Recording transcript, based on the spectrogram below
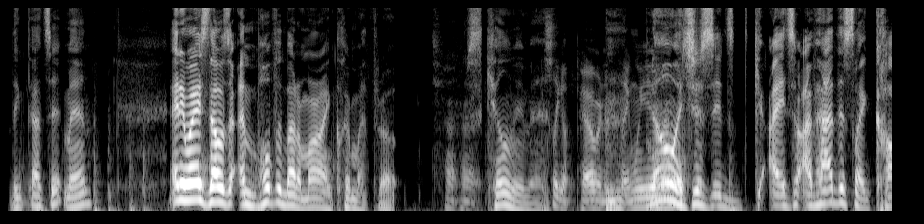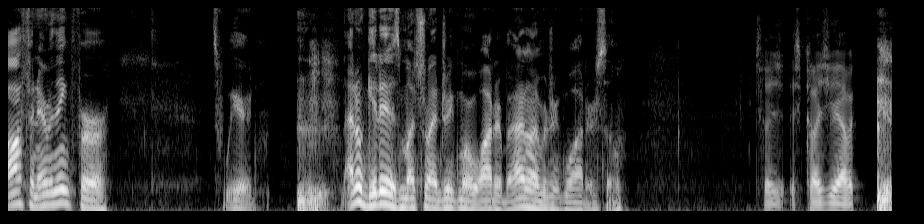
I think that's it, man. Anyways, that was. I'm hopefully by tomorrow I can clear my throat. It's killing me, man. It's like a permanent thing with you. No, now. it's just it's. it's I've had this like cough and everything for. It's weird. I don't get it as much when I drink more water, but I don't ever drink water, so it's because you have a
